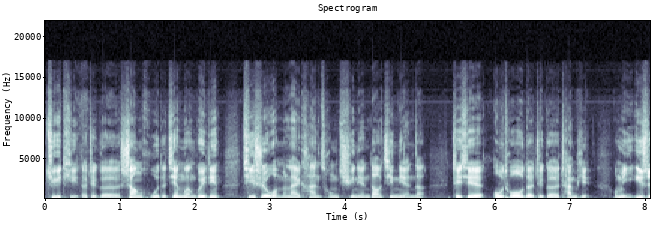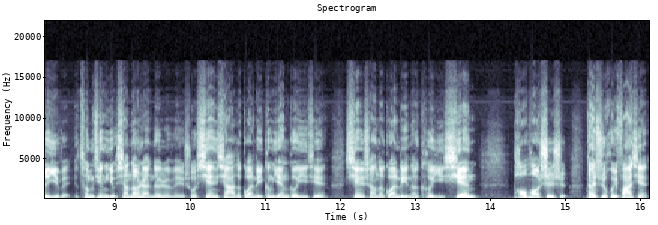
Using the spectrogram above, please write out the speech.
具体的这个商户的监管规定，其实我们来看，从去年到今年的这些 O to O 的这个产品，我们一直以为，曾经有想当然的认为说线下的管理更严格一些，线上的管理呢可以先跑跑试试。但是会发现，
